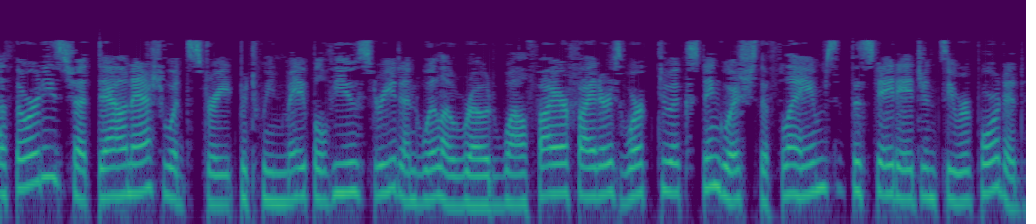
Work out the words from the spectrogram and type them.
Authorities shut down Ashwood Street between Mapleview Street and Willow Road while firefighters worked to extinguish the flames, the state agency reported.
